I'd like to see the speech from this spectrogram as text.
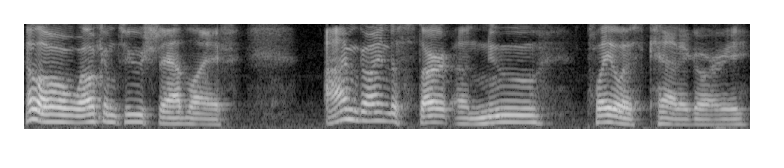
Hello, welcome to Shad Life. I'm going to start a new playlist category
